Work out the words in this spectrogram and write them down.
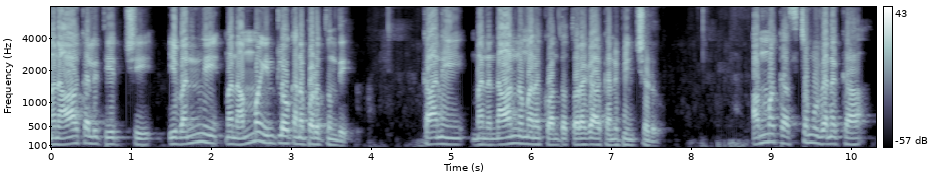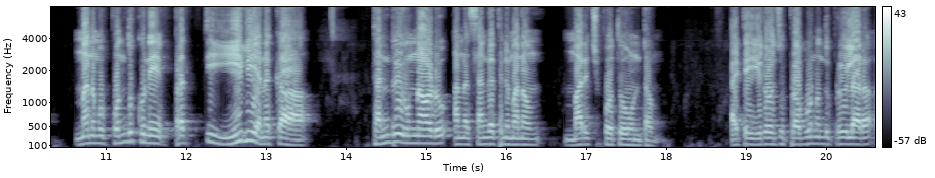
మన ఆకలి తీర్చి ఇవన్నీ మన అమ్మ ఇంట్లో కనపడుతుంది. కానీ మన నాన్న మనకు అంత త్వరగా కనిపించడు. అమ్మ కష్టము వెనక మనము పొందుకునే ప్రతి ఈవి వెనక తండ్రి ఉన్నాడు అన్న సంగతిని మనం మరిచిపోతూ ఉంటాం. అయితే ఈరోజు ప్రభునందు ప్రియులారా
